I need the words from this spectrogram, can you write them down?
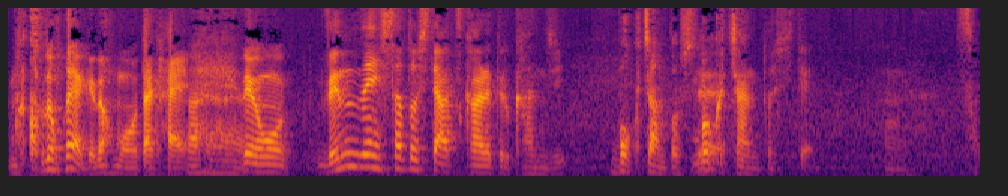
まあ、子供やけどもうお互い、はいはいはい。でももう全然下として扱われてる感じ。僕ちゃんとして。僕ちゃんとして。そう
